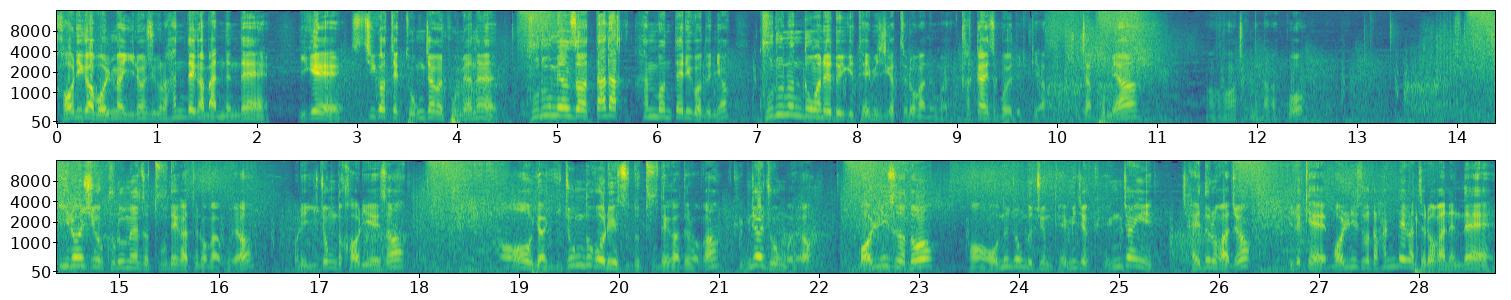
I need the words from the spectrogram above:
거리가 멀면 이런 식으로 한 대가 맞는데 이게 스티거텍 동작을 보면은 구르면서 따닥 한 번 때리거든요. 구르는 동안에도 이게 데미지가 들어가는 거예요. 가까이서 보여드릴게요. 자 보면 어 잘못 나갔고. 이런 식으로 구르면서 두 대가 들어가고요. 우리 이 정도 거리에서 어야 이 정도 거리에서도 두 대가 들어가? 굉장히 좋은 거예요 멀리서도 어 어느 정도 지금 데미지가 굉장히 잘 들어가죠 이렇게 멀리서도 한 대가 들어가는데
